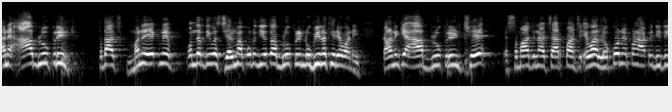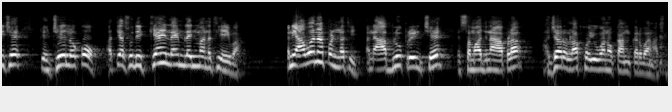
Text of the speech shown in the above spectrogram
અને આ બ્લુપ્રિન્ટ કદાચ મને એકને પંદર દિવસ જેલમાં પૂરી દીધો તો આ બ્લુ પ્રિન્ટ ઊભી નથી રહેવાની. કારણ કે આ બ્લુ પ્રિન્ટ છે એ સમાજના ચાર પાંચ એવા લોકોને પણ આપી દીધી છે કે જે લોકો અત્યાર સુધી ક્યાંય લાઈમ લાઈનમાં નથી આવ્યા. અને આવવાના પણ નથી. અને આ બ્લુ પ્રિન્ટ છે એ સમાજના આપણા હજારો લાખો યુવાનો કામ કરવાના છે.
